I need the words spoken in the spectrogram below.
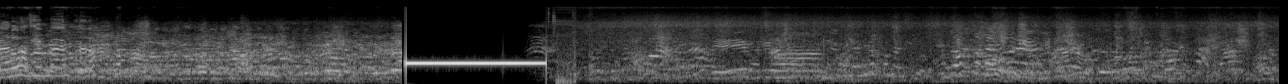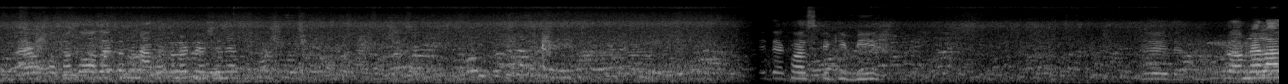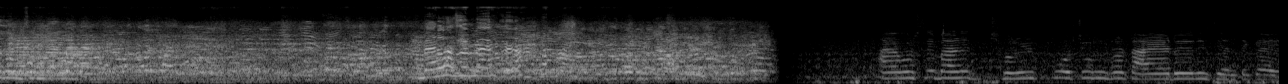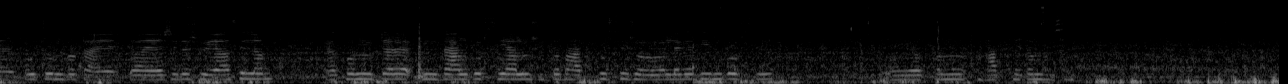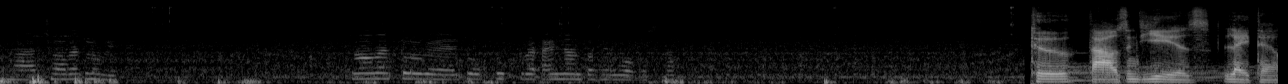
মেলাজে মেয়েছে কথা কওয়া যাইতেছে না আগরতলা স্টেশনে এই দেখো আজকে কি ভিড় এই দেখো পুরা মেলা জমছে শরীর প্রচণ্ড টায়ার্ড হয়ে গেছে এখান থেকে আয়া প্রচণ্ড টায়ার্ড তো আয়া সেটা শুয়ে আসছিলাম এখন ওইটা ডাল করছি আলু সিদ্ধ ভাত করছি সরকার লেগে ডিম করছি। এখন ভাত খেতাম বসে ভাত সব এক লগে। সব এক লগে চোখ টুক পুরো টাইম না আনতেছে অবস্থা। 2,000 years later.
